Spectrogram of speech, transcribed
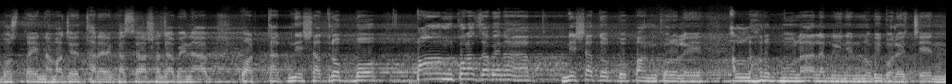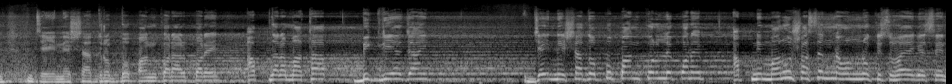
অবস্থায় নামাজের ধারের কাছে আসা যাবে না, অর্থাৎ নেশাদ্রব্য পান করা যাবে না। নেশাদ্রব্য পান করলে আল্লাহ রব্বুল আলমিনের নবী বলেছেন, যে নেশাদ্রব্য পান করার পরে আপনার মাথা বিগড়িয়ে যায় যে নেশাদ্রব্য পান করলে পরে আপনি মানুষ আছেন না, অন্য কিছু হয়ে গেছেন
